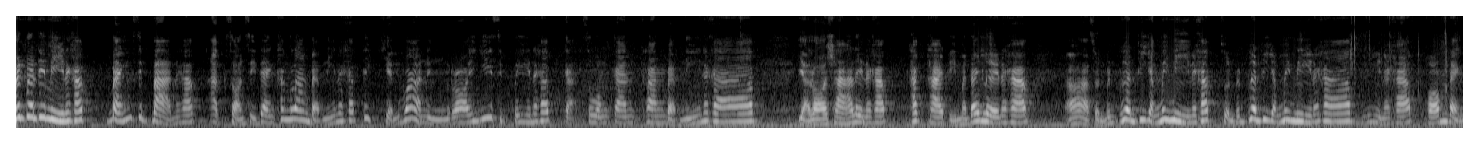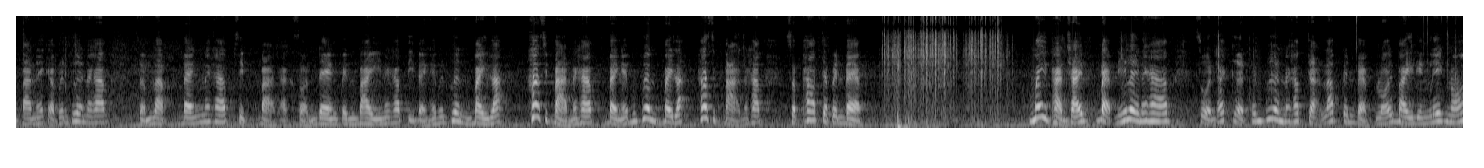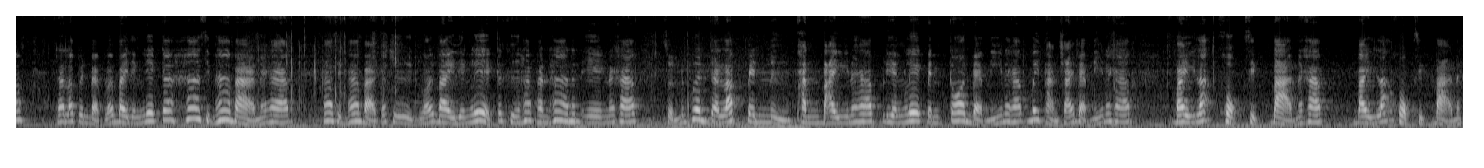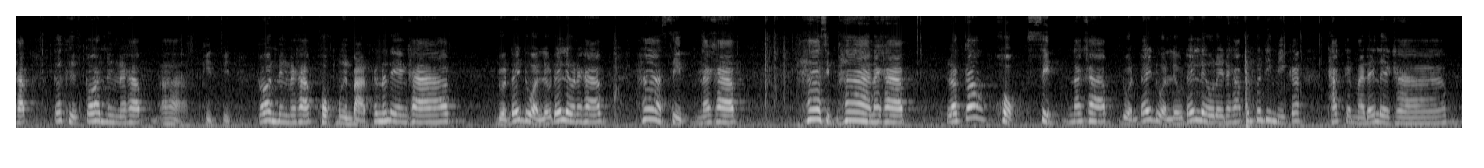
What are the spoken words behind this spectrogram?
เพื่อนๆที่มีนะครับแบงค์สิบาทนะครับ อักษรสีแดงข้างล่างแบบนี้นะครับ ที่เขียนว่า 120 ปีนะครับกระทรวงการคลังแบบนี้นะครับ อย่ารอช้าเลยนะครับ ทักทายติมาได้เลยนะครับอ่าส่วนเพื่อนๆที่ยังไม่มีนะครับ ส่วนเพื่อนๆที่ยังไม่มีนะครับ นี่นะครับ พร้อมแบ่งปันให้กับเพื่อนๆนะครับสำหรับแบงค์นะครับ10 บาทอักษรแดงเป็นใบนะครับ ติแบ่งให้เพื่อนๆใบละ 50 บาทนะครับ แบ่งให้เพื่อนๆใบละ 50 บาทนะครับ สภาพจะเป็นแบบ ไม่ผ่านใช้แบบนี้เลยนะครับ ส่วนถ้าเกิดเพื่อนๆนะครับ จะรับเป็นแบบร้อยใบเรียงเลขเนาะถ้ารับเป็นแบบร้อยใบเรียงเลขก็ 55 บาทนะครับ55 บาทก็คือร้อยใบเรียงเลขก็คือ 5,500 นั่นเองนะครับ ส่วนเพื่อนๆจะรับเป็น 1,000 ใบนะครับ เรียงเลขเป็นก้อนแบบนี้นะครับ ไม่ผ่านใช้แบบนี้นะครับ ใบละ 60 บาทนะครับ ใบละ 60 บาทนะครับ ก็คือก้อนหนึ่งนะครับ อ่า ผิดผิดก้อนหนึ่งนะครับ 60,000 บาทเท่านั้นเองครับ ด่วนได้ด่วนเร็วได้เร็วนะครับ 50 นะครับ 55 นะครับ แล้วก็ 60 นะครับ ด่วนได้ด่วนเร็วได้เร็วเลยนะครับ เพื่อนๆที่มีก็ทักกันมาได้เลยครับ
